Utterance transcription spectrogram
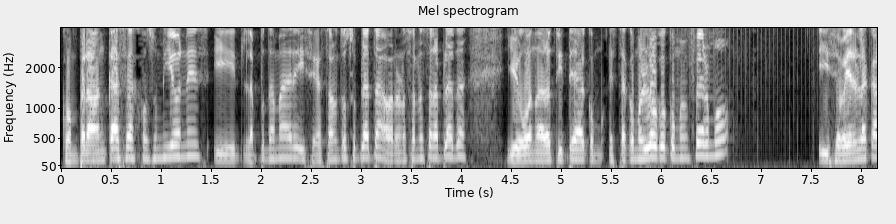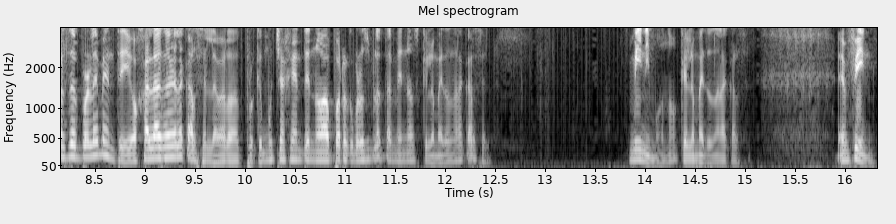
compraban casas con sus millones y la puta madre y se gastaron toda su plata. Ahora no saben nuestra plata. Y luego ahora tuitea como, está como loco, como enfermo. Y se va a ir a la cárcel probablemente. Y ojalá se vaya a la cárcel, la verdad. Porque mucha gente no va a poder recuperar su plata, menos que lo metan a la cárcel. Mínimo, ¿no? Que lo metan a la cárcel. En fin.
